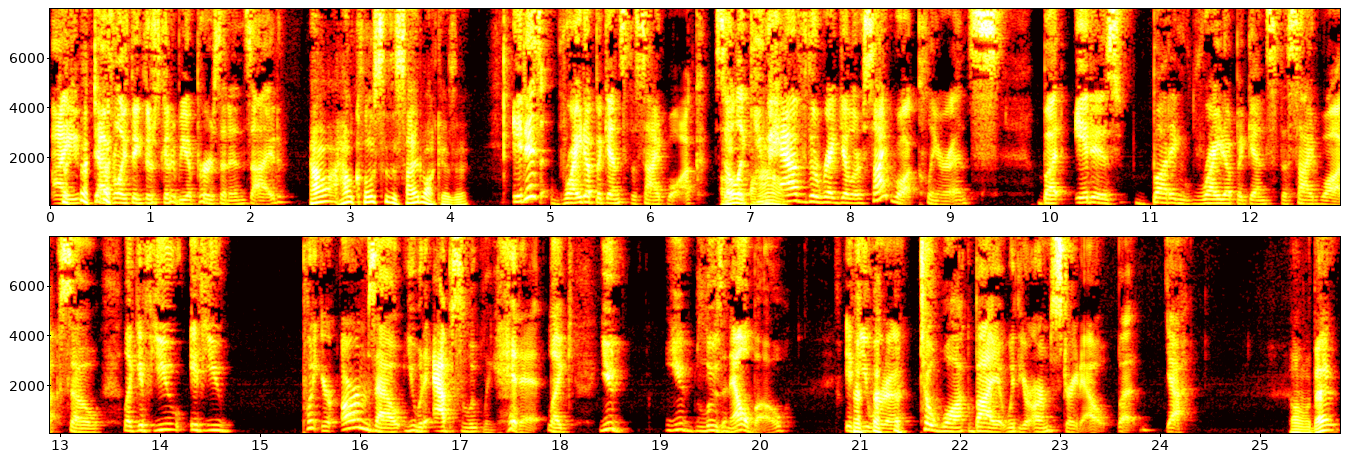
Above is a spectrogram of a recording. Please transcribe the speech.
I definitely think there's going to be a person inside. How how close to the sidewalk is it? It is right up against the sidewalk. So Oh, like you have the regular sidewalk clearance, but it is butting right up against the sidewalk. So like if you if you put your arms out, you would absolutely hit it. Like you'd you'd lose an elbow if you were to to walk by it with your arms straight out. But yeah. Oh, that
